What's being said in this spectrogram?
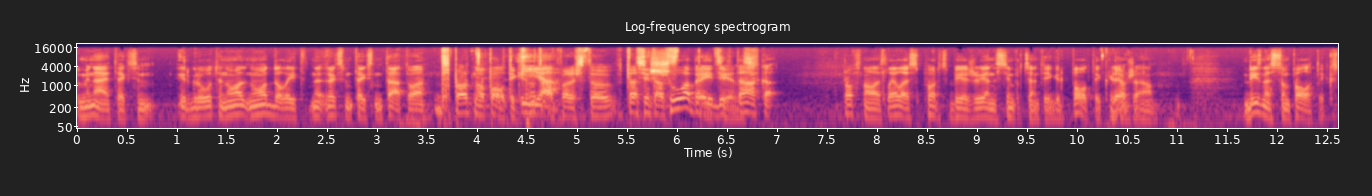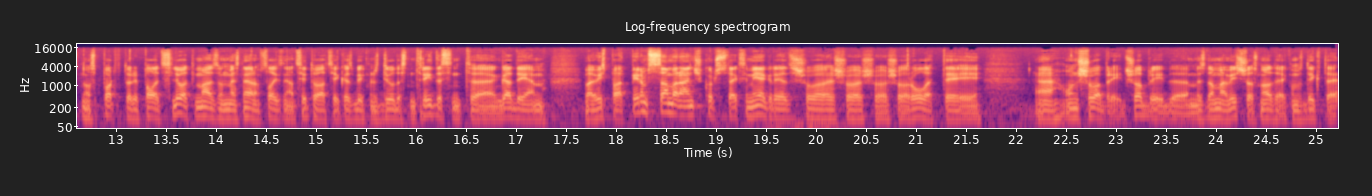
tu minēji, teiksim, ir grūti nodalīt teiksim, teiksim, tā, to sporta no politikas. Nu, Jā, to, tas ir šobrīd teiciens. ir tā, ka profesionālais lielais sports bieži vien simtprocentīgi ir politika, diemžēl biznesa un politikas. No sporta tur ir palicis ļoti maz, un mēs nevaram salīdzināt situāciju, kas bija pirms 20, 30 eh, gadiem, vai vispār pirms samaranča, kurš teiksim, iegriez šo, šo, šo, šo ruleti. Eh, un šobrīd, šobrīd eh, es domāju, visus šos noteikumus diktē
